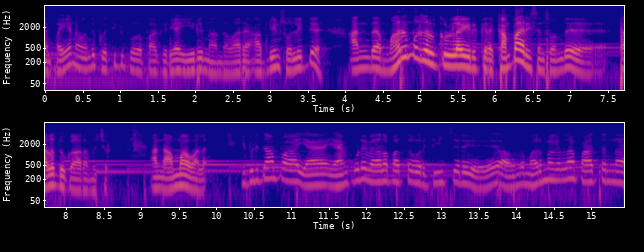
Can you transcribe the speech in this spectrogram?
என் பையனை வந்து கொத்திட்டு போக பார்க்குறியா இரு நான் அந்த வரேன். அப்படின்னு சொல்லிவிட்டு அந்த மருமகளுக்குள்ளே இருக்கிற கம்பேரிசன்ஸ் வந்து தலை தூக்க ஆரம்பிச்சிடும் அந்த அம்மாவால். இப்படி தான்ப்பா என் என் கூட வேலை பார்த்த ஒரு டீச்சரு அவங்க மருமகள்லாம் பார்த்தேன்னா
